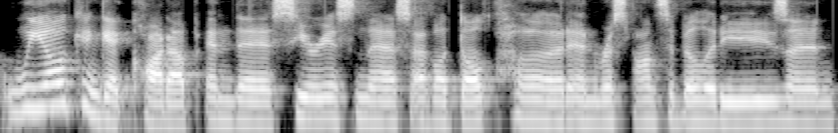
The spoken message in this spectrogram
we all can get caught up in the seriousness of adulthood and responsibilities and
